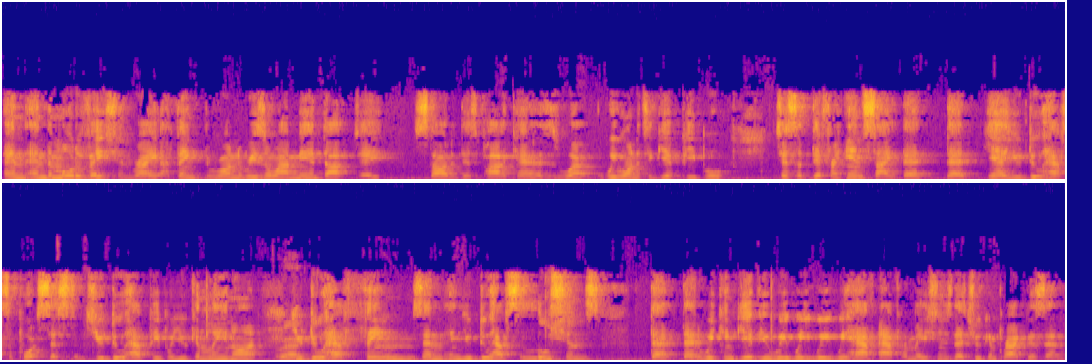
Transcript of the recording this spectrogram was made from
and, and the motivation, right? I think the one the reason why me and Doc J started this podcast is what we wanted to give people just a different insight that that yeah you do have support systems you do have people you can lean on right. you do have things and and you do have solutions that that we can give you we, we we we have affirmations that you can practice and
